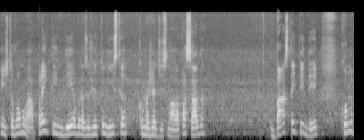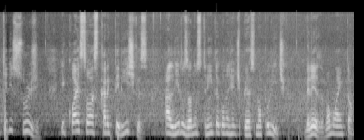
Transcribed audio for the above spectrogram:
Gente, então vamos lá. Para entender o Brasil getulista, como eu já disse na aula passada, basta entender como que ele surge e quais são as características ali dos anos 30 quando a gente pensa em uma política. Beleza? Vamos lá então.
